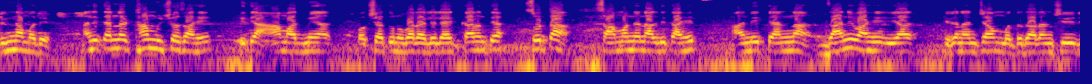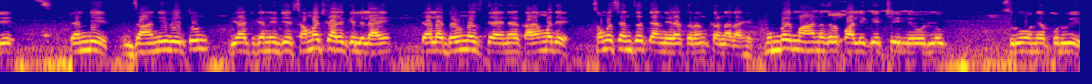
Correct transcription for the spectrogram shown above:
रिंगणामध्ये. आणि त्यांना ठाम विश्वास आहे की त्या आम आदमी पक्षातून उभ्या राहिलेल्या आहेत. कारण त्या स्वतः सामान्य नागरिक आहेत आणि त्यांना जाणीव आहे या ठिकाणांच्या मतदारांशी जे त्यांनी जाणीवेतून या ठिकाणी जे समाजकार्य केलेलं आहे त्याला धरूनच त्या येणाऱ्या काळामध्ये समस्यांचं त्या निराकरण करणार आहेत. मुंबई महानगरपालिकेची निवडणूक सुरू होण्यापूर्वी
